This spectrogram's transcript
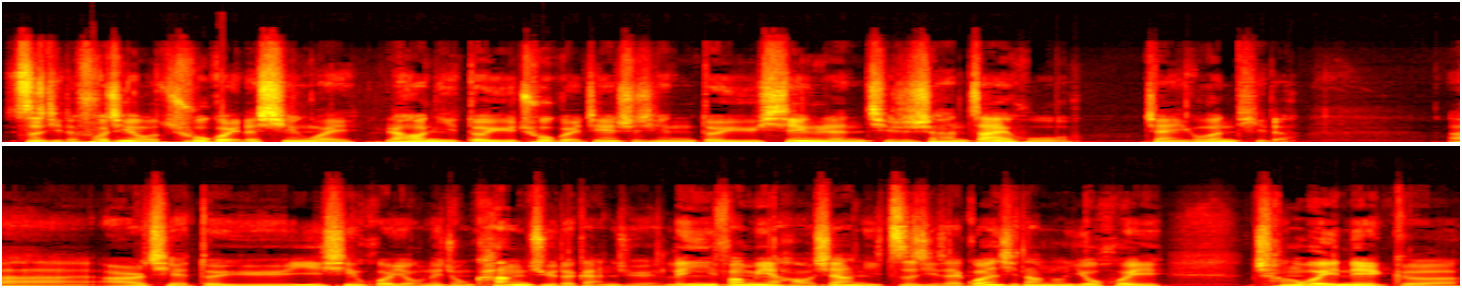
自己的父亲有出轨的行为，然后你对于出轨这件事情，对于信任其实是很在乎这样一个问题的。啊，而且对于异性会有那种抗拒的感觉。另一方面，好像你自己在关系当中又会成为那个，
